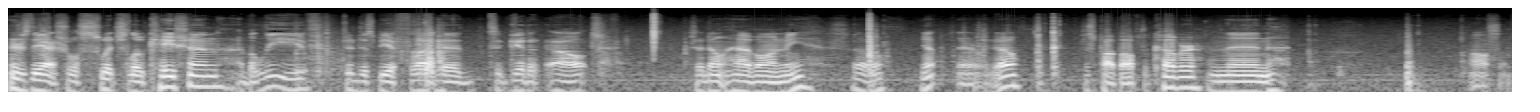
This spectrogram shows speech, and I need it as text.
Here's the actual switch location. I believe should just be a flathead to get it out, which I don't have on me. So, yep, there we go. Just pop off the cover and then, awesome.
